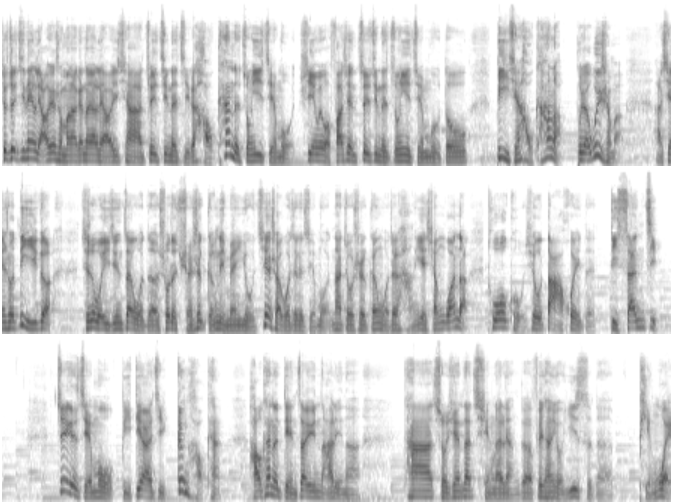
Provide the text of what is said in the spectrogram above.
就是今天聊些什么呢？跟大家聊一下最近的几个好看的综艺节目，是因为我发现最近的综艺节目都比以前好看了，不知道为什么啊。先说第一个，其实我已经在我的说的全是梗里面有介绍过这个节目，那就是跟我这个行业相关的《脱口秀大会》的第三季。这个节目比第二季更好看，好看的点在于哪里呢？他首先他请了两个非常有意思的。评委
